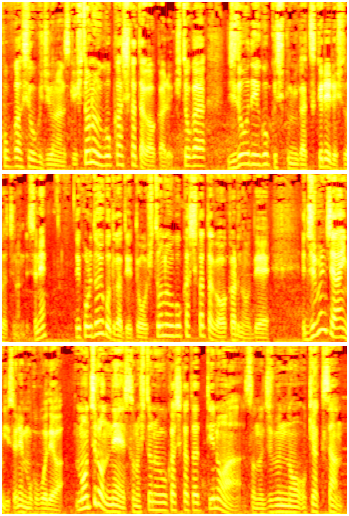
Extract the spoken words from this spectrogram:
ここがすごく重要なんですけど、人の動かし方がわかる。人が自動で動く仕組みが作れる人たちなんですよね。で、これどういうことかというと、人の動かし方がわかるので、自分じゃないんですよね、もうここでは。もちろんね、その人の動かし方っていうのまあ、その自分のお客さん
